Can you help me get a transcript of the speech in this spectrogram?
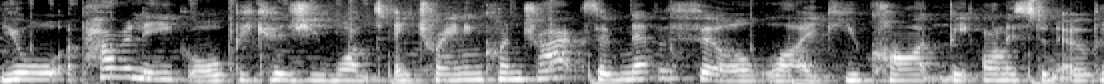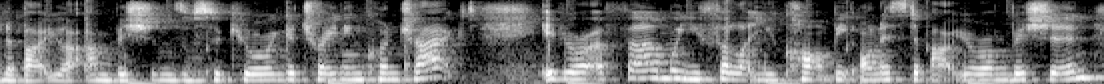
you're a paralegal because you want a training contract, so never feel like you can't be honest and open about your ambitions of securing a training contract. If you're at a firm where you feel like you can't be honest about your ambition,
